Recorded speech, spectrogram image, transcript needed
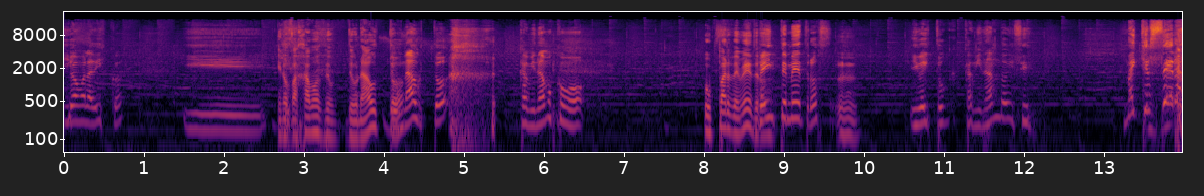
íbamos a la disco y, Y nos bajamos de un, de un auto, de un auto caminamos como un par de metros. 20 metros Mm. y veis tú caminando y sí. ¡Michael Cera!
